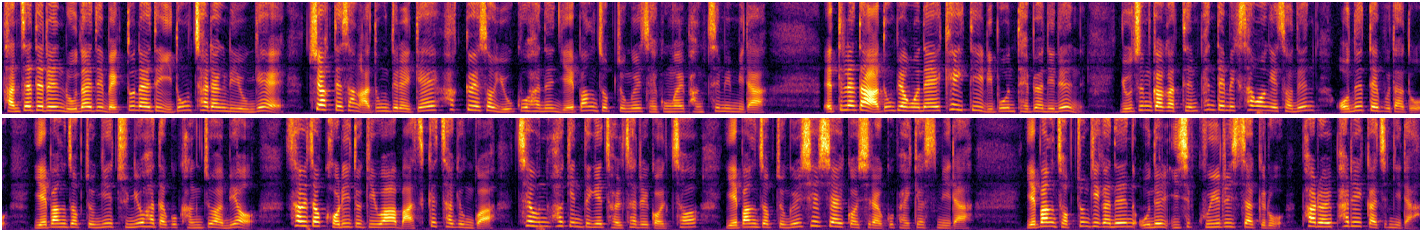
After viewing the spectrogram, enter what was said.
단체들은 로날드 맥도날드 이동 차량을 이용해 취약 대상 아동들에게 학교에서 요구하는 예방접종을 제공할 방침입니다. 애틀랜타 아동병원의 KT 리본 대변인은 요즘과 같은 팬데믹 상황에서는 어느 때보다도 예방접종이 중요하다고 강조하며 사회적 거리두기와 마스크 착용과 체온 확인 등의 절차를 거쳐 예방접종을 실시할 것이라고 밝혔습니다. 예방접종 기간은 오늘 29일을 시작으로 8월 8일까지입니다.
